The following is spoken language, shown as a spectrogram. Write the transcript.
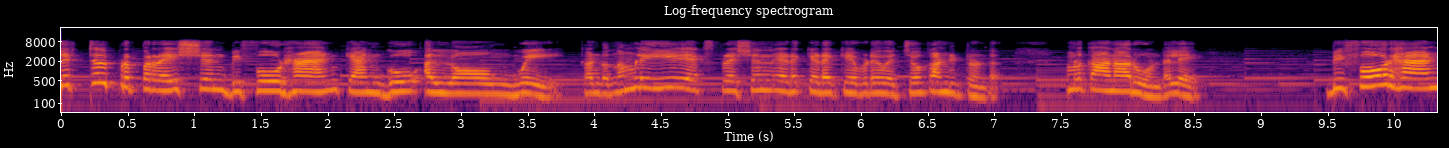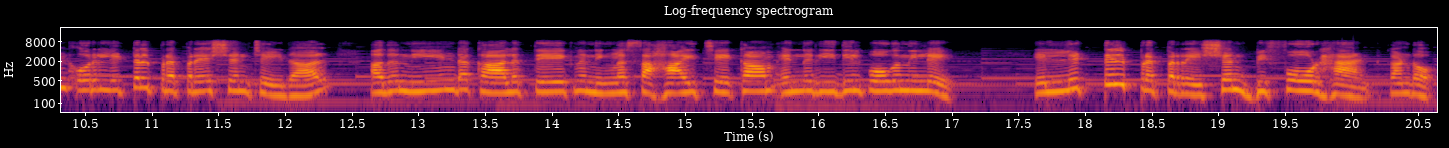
little preparation beforehand can go a long way. കണ്ടോ? നമ്മൾ ഈ എക്സ്പ്രഷൻ ഇടയ്ക്കിടയ്ക്ക് എവിടെ വെച്ചോ കണ്ടിട്ടുണ്ട്. നമ്മൾ കാണാറുമുണ്ട് അല്ലേ? ബിഫോർ ഹാൻഡ് ഒരു ലിറ്റിൽ പ്രിപ്പറേഷൻ ചെയ്താൽ അത് നീണ്ട കാലത്തേക്ക് നിങ്ങളെ സഹായിച്ചേക്കാം എന്ന രീതിയിൽ പോകുന്നില്ലേ? എ ലിറ്റിൽ പ്രിപ്പറേഷൻ ബിഫോർ ഹാൻഡ് കണ്ടോ?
